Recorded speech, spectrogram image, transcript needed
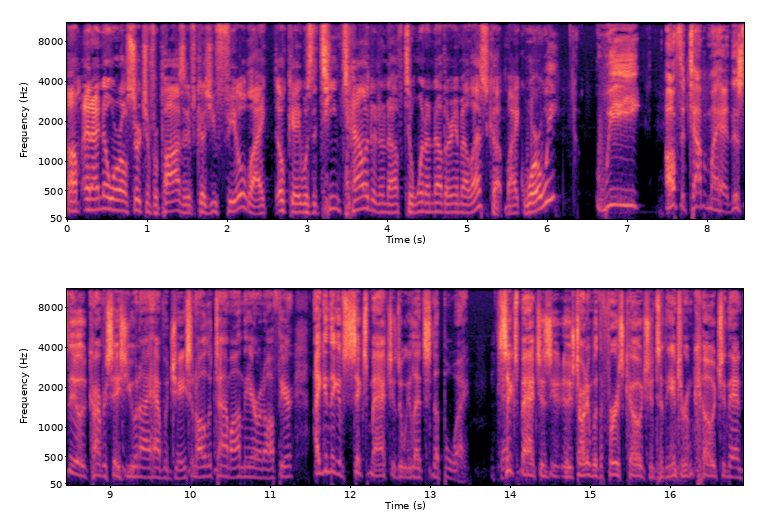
Um, and I know we're all searching for positives because you feel like, okay, was the team talented enough to win another MLS Cup? Mike, were we? we off the top of my head, this is the conversation you and I have with Jason all the time on the air and off the air. I can think of six matches that we let slip away. Six matches, starting with the first coach into the interim coach, and then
